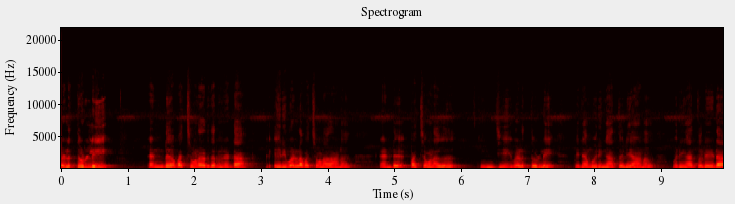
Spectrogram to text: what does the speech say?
വെളുത്തുള്ളി രണ്ട് പച്ചമുളക് എടുത്തിട്ടുണ്ട് കേട്ടോ. എരിവുള്ള പച്ചമുളകാണ്. രണ്ട് പച്ചമുളക് ഇഞ്ചി വെളുത്തുള്ളി പിന്നെ മുരിങ്ങാത്തൊലിയാണ്. മുരിങ്ങാത്തൊലിയുടെ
